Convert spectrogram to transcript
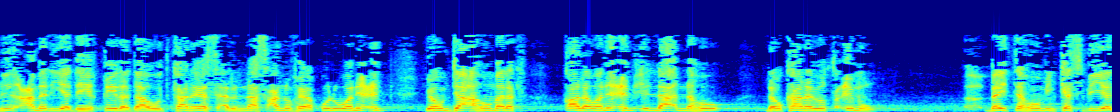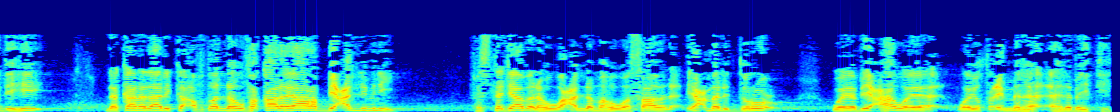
من عمل يده. قيل داود كان يسأل الناس عنه فيقول ونعم. يوم جاءه ملك قال ونعم إلا أنه لو كان يطعم بيته من كسب يده لكان ذلك أفضل له. فقال يا رب علمني. فاستجاب له وعلمه وصار يعمل الدروع ويبيعها ويطعم منها أهل بيته.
